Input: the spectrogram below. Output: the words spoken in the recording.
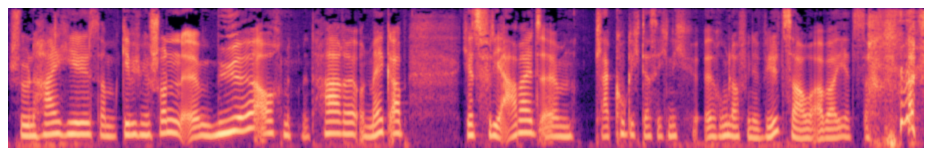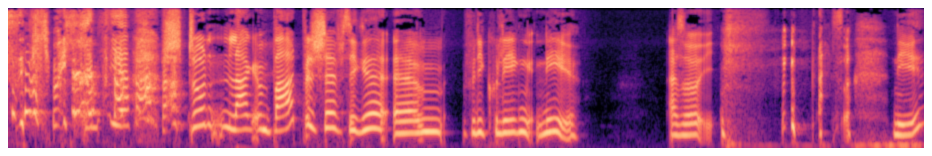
schön High Heels, dann gebe ich mir schon ähm, Mühe, auch mit, mit Haare und Make-up. Jetzt für die Arbeit, ähm, klar gucke ich, dass ich nicht äh, rumlaufe wie eine Wildsau, aber jetzt, dass ich mich jetzt hier stundenlang im Bad beschäftige, ähm, für die Kollegen, nee. Also, also, nee,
